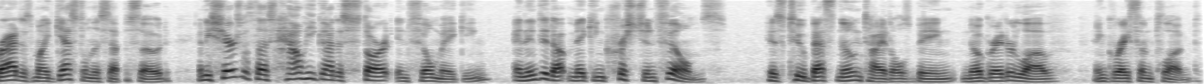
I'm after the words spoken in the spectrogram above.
Brad is my guest on this episode, and he shares with us how he got his start in filmmaking and ended up making Christian films, his two best known titles being No Greater Love and Grace Unplugged.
